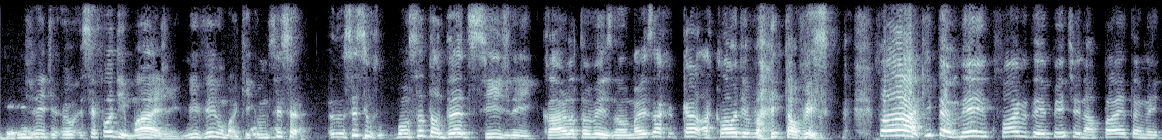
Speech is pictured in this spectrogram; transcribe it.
Entendeu? Gente, eu, você falou de imagem, me veio uma aqui que eu não sei se. É, eu não sei se bom, Santo André de Sidney, Carla talvez não, mas a, a Cláudia vai talvez. Ah, aqui também, o Fábio de repente aí na praia também.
